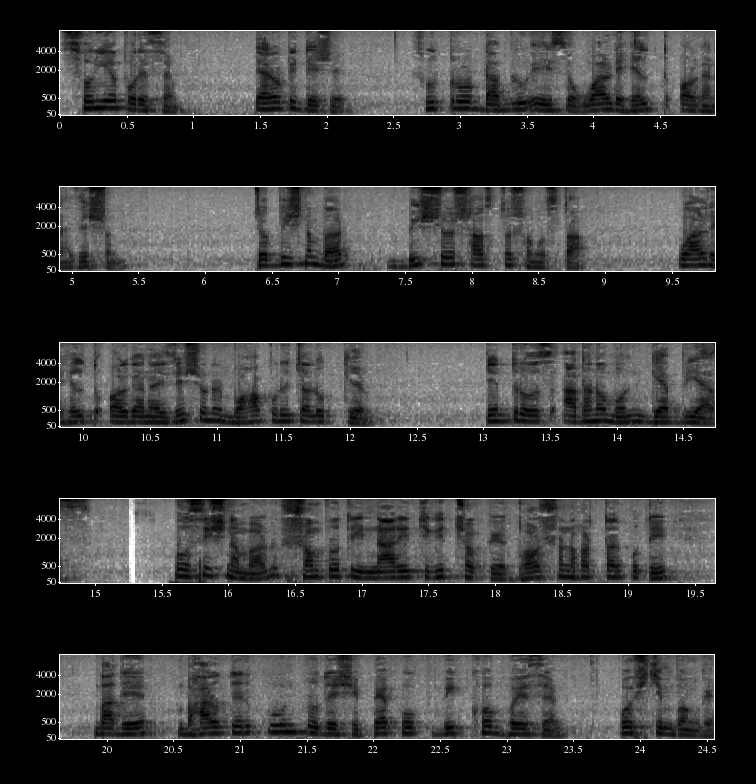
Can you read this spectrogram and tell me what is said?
ছড়িয়ে পড়েছে? তেরোটি দেশে, সূত্র ডাব্লিউএইচও ওয়ার্ল্ড হেলথ অর্গানাইজেশন চব্বিশ নম্বর, বিশ্ব স্বাস্থ্য সংস্থা ওয়ার্ল্ড হেলথ অর্গানাইজেশনের মহাপরিচালককে টেদ্রোস আধানমন গ্যাব্রিয়াস। পঁচিশ নম্বর, সম্প্রতি নারী চিকিৎসককে ধর্ষণ হত্যার প্রতি বাদে ভারতের কোন প্রদেশে ব্যাপক বিক্ষোভ হয়েছে? পশ্চিমবঙ্গে।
